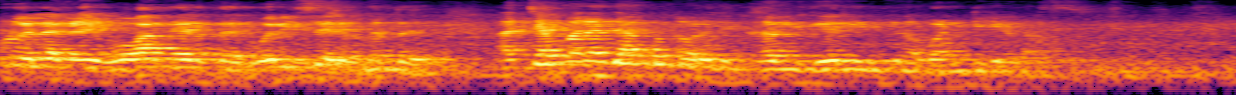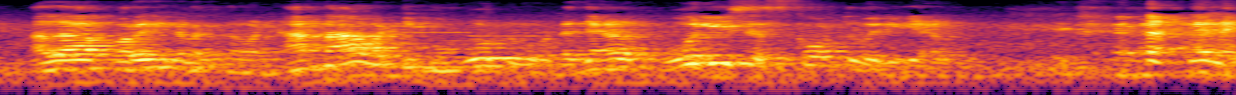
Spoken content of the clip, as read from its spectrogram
ഊണെല്ലാം കഴിഞ്ഞ് പോകാൻ നേരത്തെ പോലീസുകാർ വന്നിട്ട് ആ ചെമ്മനം ചാക്കെന്ന് പറഞ്ഞ് കവി കയറിയിരിക്കുന്ന വണ്ടിയാണ്. അതാ പുറകിൽ കിടക്കുന്ന വണ്ടി. അന്ന് ആ വണ്ടി മുമ്പോട്ട് പോകട്ടെ. ഞങ്ങൾ പോലീസ് എസ്കോർട്ട് വരികയാണ്. അങ്ങനെ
